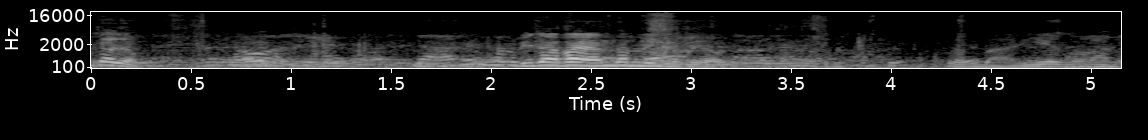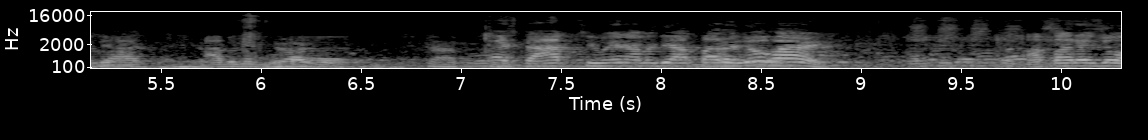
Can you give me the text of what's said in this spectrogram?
કહેજો બીજા ભાઈ અંદર લઈ જાઓ સ્ટાફ સિવાયના બધી આપા રહેજો ભાઈ. આપા રહેજો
